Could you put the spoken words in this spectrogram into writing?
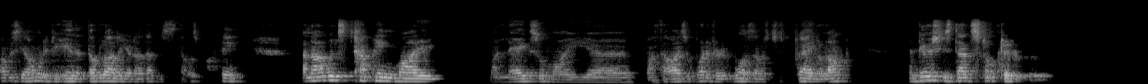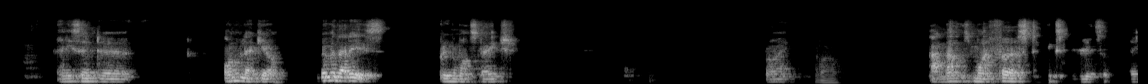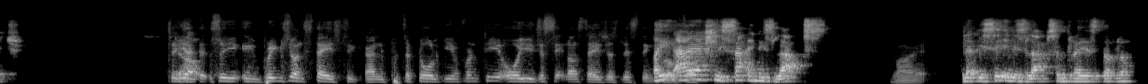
Obviously, I wanted to hear the tabla, you know, that was that was my thing. And I was tapping my my legs or my uh, my thighs or whatever it was. I was just playing along. And Gersh's dad stopped it. And he said, uh, Onulekyo, whoever that is, bring him on stage. Right. And that was my first experience of stage. So you yeah, know, so you, he brings you on stage to and puts a dolgi in front of you, or you just sitting on stage just listening. I, I actually sat in his laps. Right. Let me sit in his laps and play his tabla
